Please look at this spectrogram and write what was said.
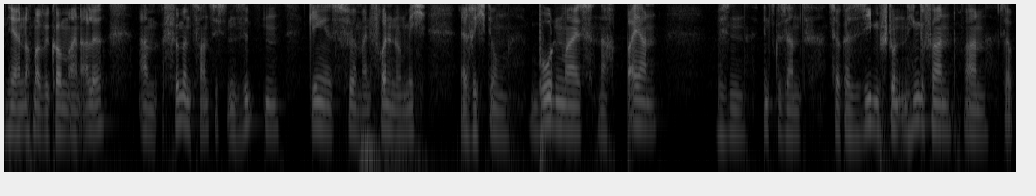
Ja, nochmal willkommen an alle. Am 25.07. ging es für meine Freundin und mich Richtung Bodenmais nach Bayern. Wir sind insgesamt circa sieben Stunden hingefahren, waren, ich glaube,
